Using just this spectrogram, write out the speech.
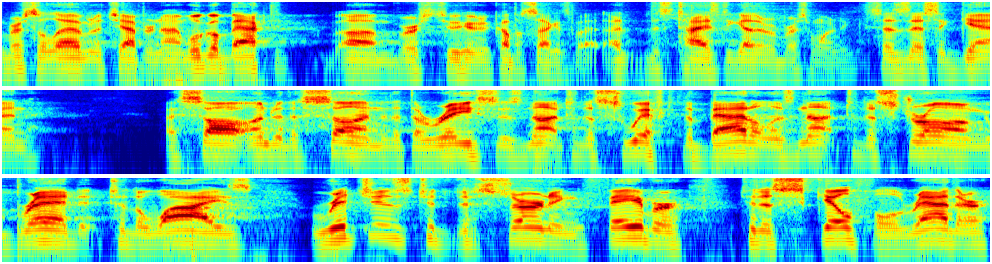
Verse 11 of chapter 9. We'll go back to um, verse 2 here in a couple seconds, but uh, this ties together with verse 1. It says this again I saw under the sun that the race is not to the swift, the battle is not to the strong, bread to the wise riches to the discerning, favor to the skillful. Rather,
